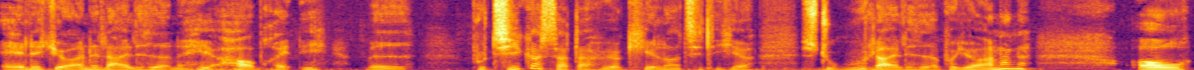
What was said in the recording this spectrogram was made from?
alle hjørnelejlighederne her har oprindeligt været butikker, så der hører kælder til de her stuelejligheder på hjørnerne. Og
